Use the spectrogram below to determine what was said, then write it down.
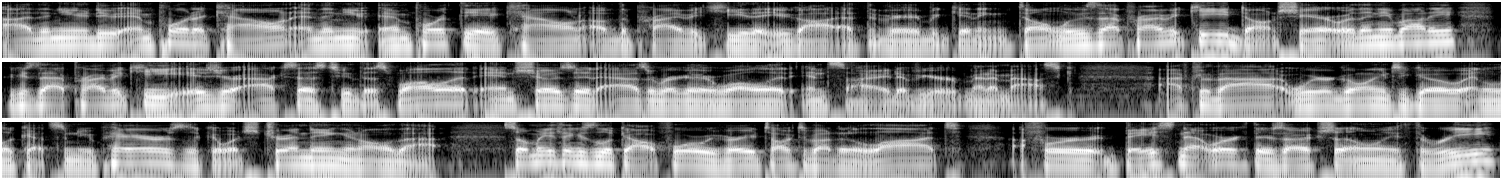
Uh, then you do import account and then you import the account of the private key that you got at the very beginning. Don't lose that private key. Don't share it with anybody because that private key is your access to this wallet and shows it as a regular wallet inside of your MetaMask. After that, we're going to go and look at some new pairs, look at what's trending and all of that. So many things to look out for. We've already talked about it a lot. Uh, for base network, there's actually only three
